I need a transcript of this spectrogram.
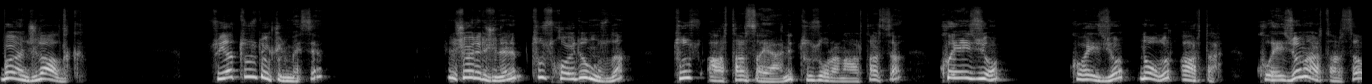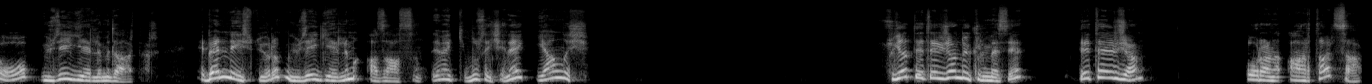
Bu öncülü aldık. Suya tuz dökülmesi. Şimdi şöyle düşünelim. Tuz koyduğumuzda tuz artarsa yani tuz oranı artarsa kohezyon kohezyon ne olur? Artar. Kohezyon artarsa hop yüzey gerilimi de artar. E ben ne istiyorum? Yüzey gerilimi azalsın. Demek ki bu seçenek yanlış. Suya deterjan dökülmesi. Deterjan oranı artarsa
